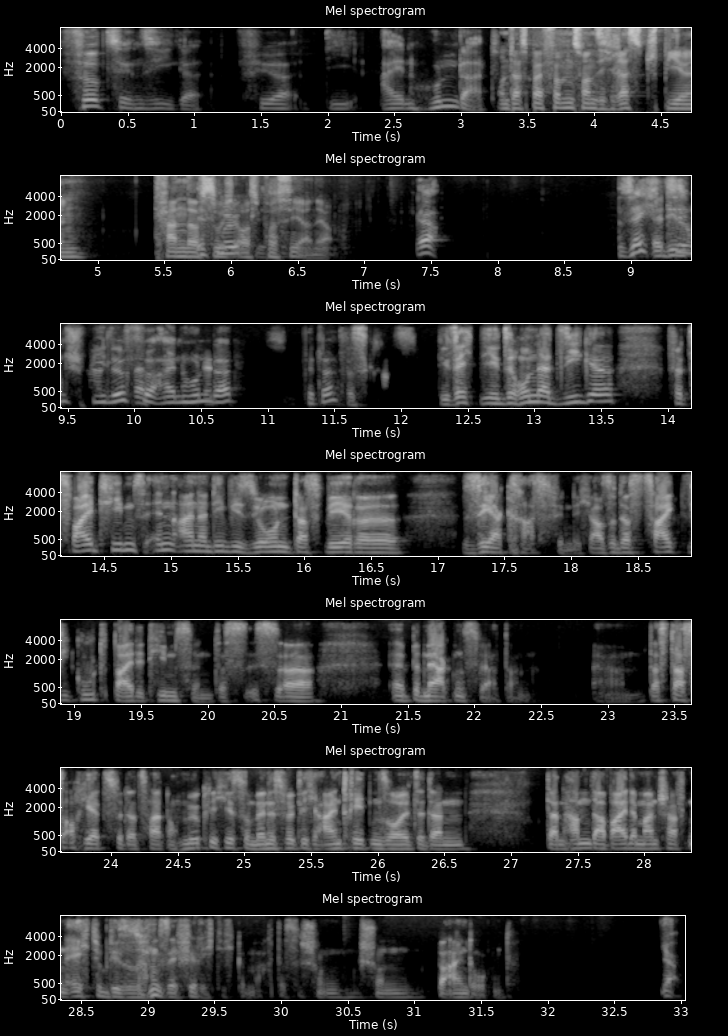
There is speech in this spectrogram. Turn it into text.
14 Siege für die 100. Und das bei 25 Restspielen kann das Ist durchaus möglich. passieren, ja. Ja. 16 ja, Spiele für 100. Bitte? Das ist krass. Die 16, diese 100 Siege für zwei Teams in einer Division, das wäre sehr krass, finde ich. Also das zeigt, wie gut beide Teams sind. Das ist äh, äh, bemerkenswert dann. Ähm, dass das auch jetzt zu der Zeit noch möglich ist und wenn es wirklich eintreten sollte, dann, dann haben da beide Mannschaften echt über die Saison sehr viel richtig gemacht. Das ist schon, schon beeindruckend. Ja.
